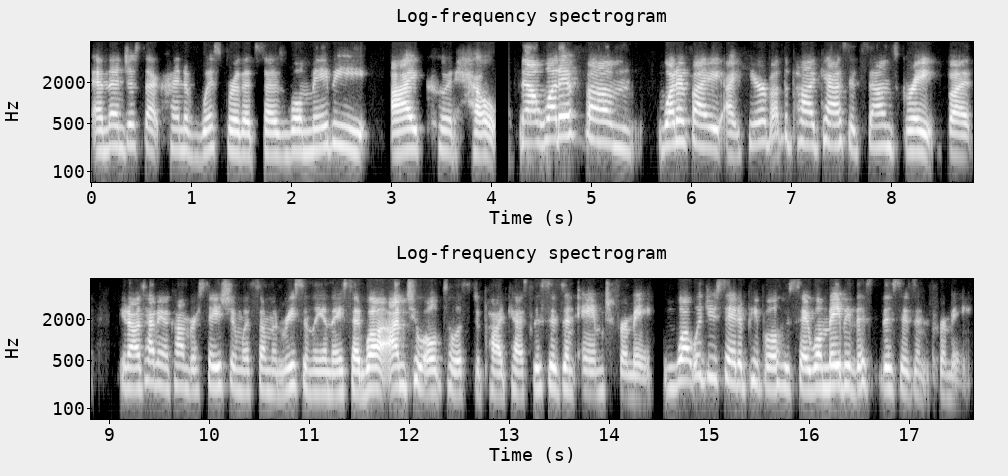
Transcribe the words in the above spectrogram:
and then just that kind of whisper that says well maybe i could help. Now what if um what if i i hear about the podcast? It sounds great but you know i was having a conversation with someone recently and they said well i'm too old to listen to podcasts. This isn't aimed for me. What would you say to people who say well maybe this this isn't for me?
